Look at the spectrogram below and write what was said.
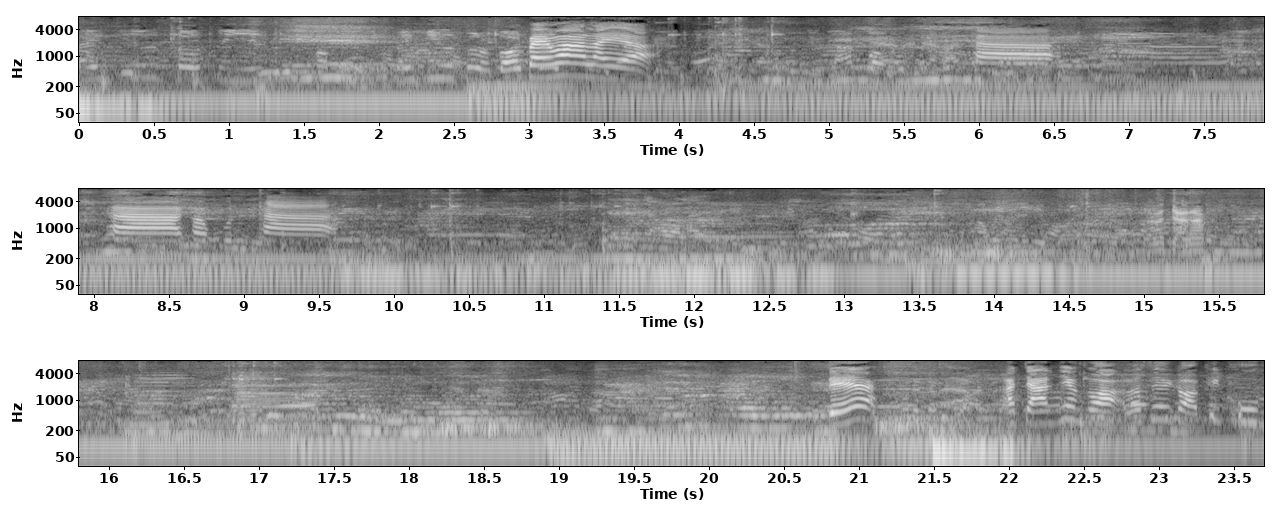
Thank you so sweet Thank you so much แปลว่าอะไรอะ ค่ะ ค่ะ ขอบคุณค่ะ อาจารย์นะ เด้อาจารย์ยังก็แล้วซื้อก่อนพี่คุม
